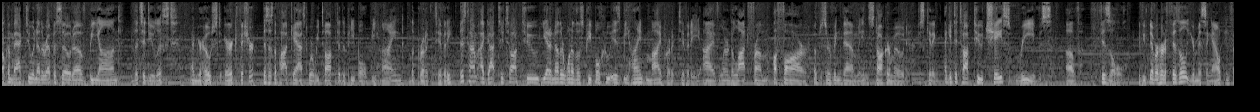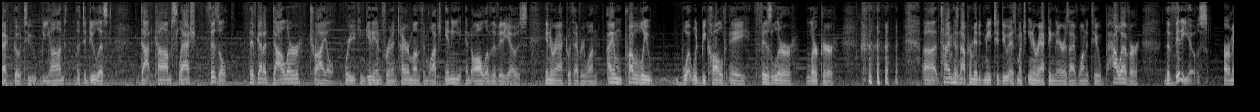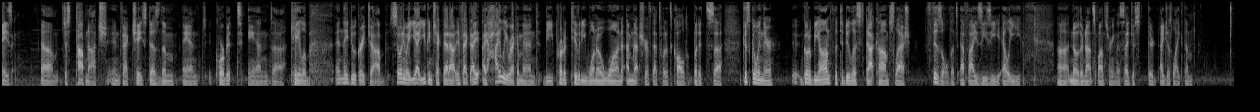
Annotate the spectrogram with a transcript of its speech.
Welcome back to another episode of Beyond the To Do List. I'm your host, Erik Fisher. This is the podcast where we talk to the people behind the productivity. This time I got to talk to yet another one of those people who is behind my productivity. I've learned a lot from afar, observing them in stalker mode. Just kidding. I get to talk to Chase Reeves of Fizzle. If you've never heard of Fizzle, you're missing out. In fact, go to beyondthetodolist.com slash fizzle They've got a dollar trial where you can get in for an entire month and watch any and all of the videos, interact with everyone. I am probably what would be called a fizzler lurker. uh, time has not permitted me to do as much interacting there as I've wanted to. However, the videos are amazing. Um, just top notch. In fact, Chase does them, and Corbett and uh, Caleb and they do a great job. So anyway, yeah, you can check that out. In fact, I, I highly recommend the Productivity 101. I'm not sure if that's what it's called, but it's uh, just go in there, uh, go to beyondthetodolist.com slash fizzle. That's F I Z Z L E. Uh, no, they're not sponsoring this. I just they're I just like them,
